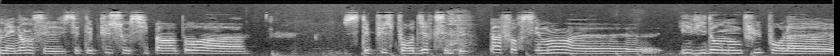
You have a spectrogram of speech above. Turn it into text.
mais non, c'était plus aussi par rapport à. C'était plus pour dire que c'était pas forcément euh, évident non plus pour la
